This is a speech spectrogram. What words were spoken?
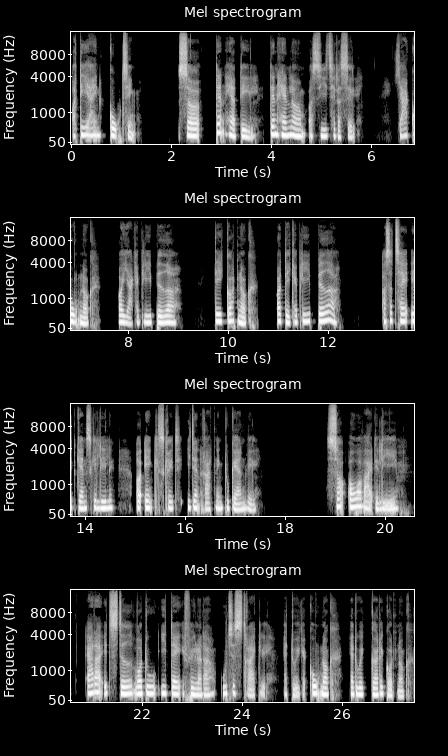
Og det er en god ting. Så den her del, den handler om at sige til dig selv, jeg er god nok, og jeg kan blive bedre. Det er godt nok, og det kan blive bedre. Og så tag et ganske lille og enkelt skridt i den retning, du gerne vil. Så overvej det lige. Er der et sted, hvor du i dag føler dig utilstrækkelig, at du ikke er god nok, at du ikke gør det godt nok?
